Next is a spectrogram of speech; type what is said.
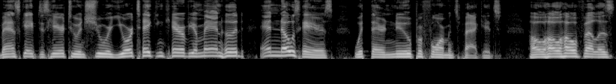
Manscaped is here to ensure you're taking care of your manhood and nose hairs with their new performance package. Ho, ho, ho, fellas.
